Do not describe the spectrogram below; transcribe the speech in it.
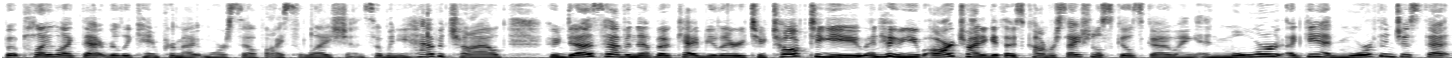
But play like that really can promote more self isolation. So when you have a child who does have enough vocabulary to talk to you and who you are trying to get those conversational skills going and more, again, more than just that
